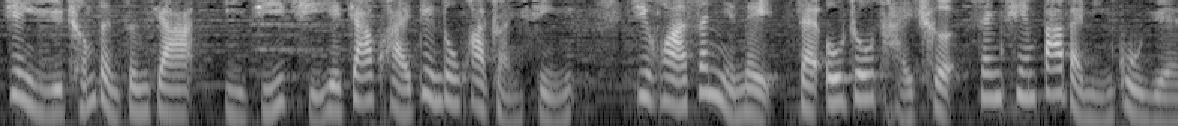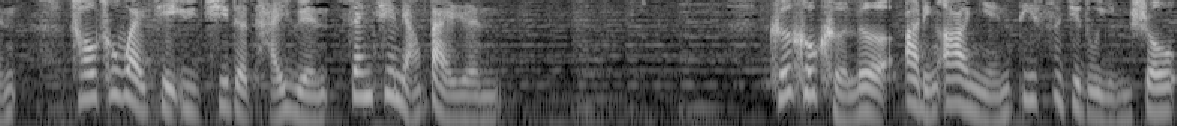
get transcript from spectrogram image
鉴于成本增加以及企业加快电动化转型，计划三年内在欧洲裁撤三千八百名雇员，超出外界预期的裁员三千两百人。可口可乐二零二二年第四季度营收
